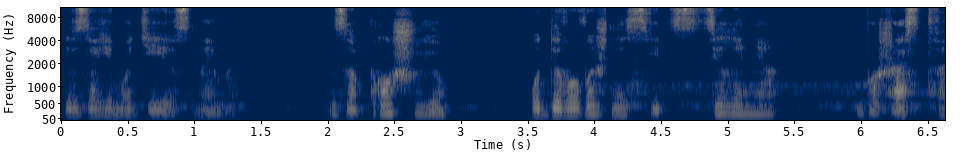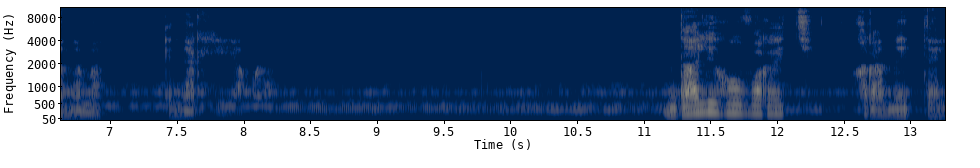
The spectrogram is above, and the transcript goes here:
і взаємодію з ними. Запрошую у дивовижний світ зцілення божественними енергіями. Далі говорить хранитель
